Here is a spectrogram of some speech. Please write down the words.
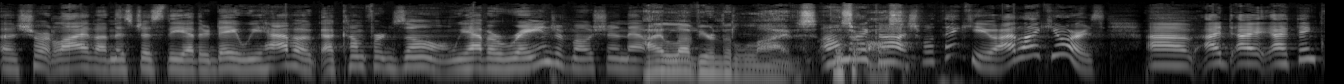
a, a short live on this just the other day. We have a, a comfort zone. We have a range of motion that I we, love your little lives. Oh Those my are awesome. gosh! Well, thank you. I like yours. Uh, I, I I think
